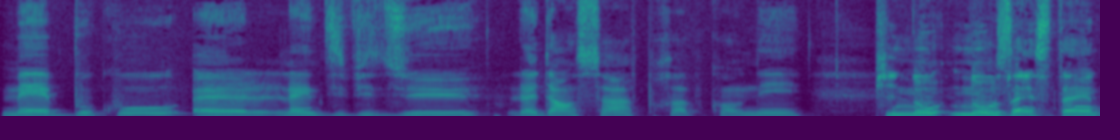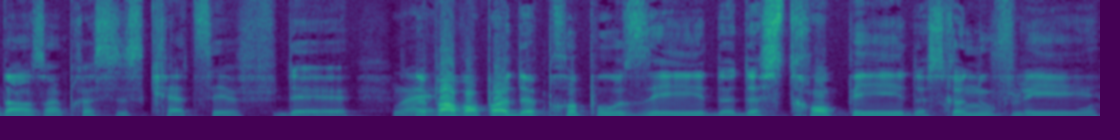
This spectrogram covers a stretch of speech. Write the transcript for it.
mais beaucoup euh, l'individu, le danseur propre qu'on est. Puis nos, nos instincts dans un processus créatif, de ne Ouais. pas avoir peur de proposer, de, de se tromper, de se renouveler,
